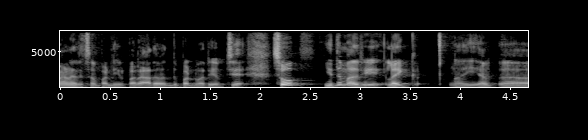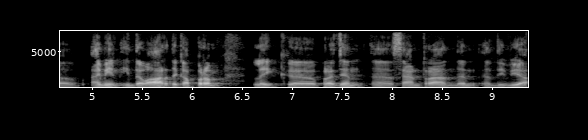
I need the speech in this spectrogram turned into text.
மேனரிசம் பண்ணியிருப்பார். அதை வந்து பண்ணுவார் எஃப்ஜே ஸோ இது மாதிரி லைக் ஐ மீன் இந்த வாரத்துக்கு அப்புறம் லைக் பிரஜன் சாண்ட்ரா அண்ட் தென் திவ்யா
